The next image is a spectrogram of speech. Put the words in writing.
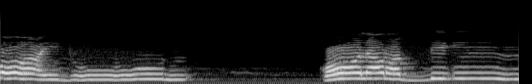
قَاعِدُونَ. قَالَ رَبِّ إِنِّي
